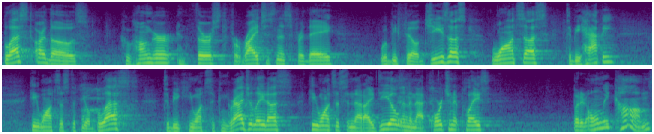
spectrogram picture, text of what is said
Blessed are those who hunger and thirst for righteousness, for they will be filled. Jesus wants us to be happy. He wants us to feel blessed. To be, he wants to congratulate us. He wants us in that ideal and in that fortunate place. But it only comes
